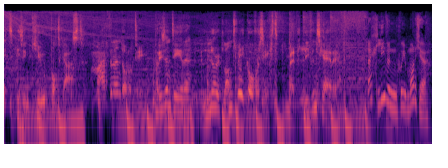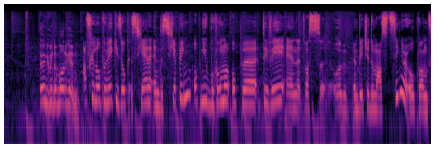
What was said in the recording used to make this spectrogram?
Dit is een Q-podcast. Maarten en Dorothy presenteren Nerdland Weekoverzicht met Lieven Scheire. Dag Lieven, goedemorgen. Een goedemorgen. Afgelopen week is ook Scheire en de Schepping opnieuw begonnen op eh, tv. En het was eh, een, een beetje de Masked Singer ook, want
